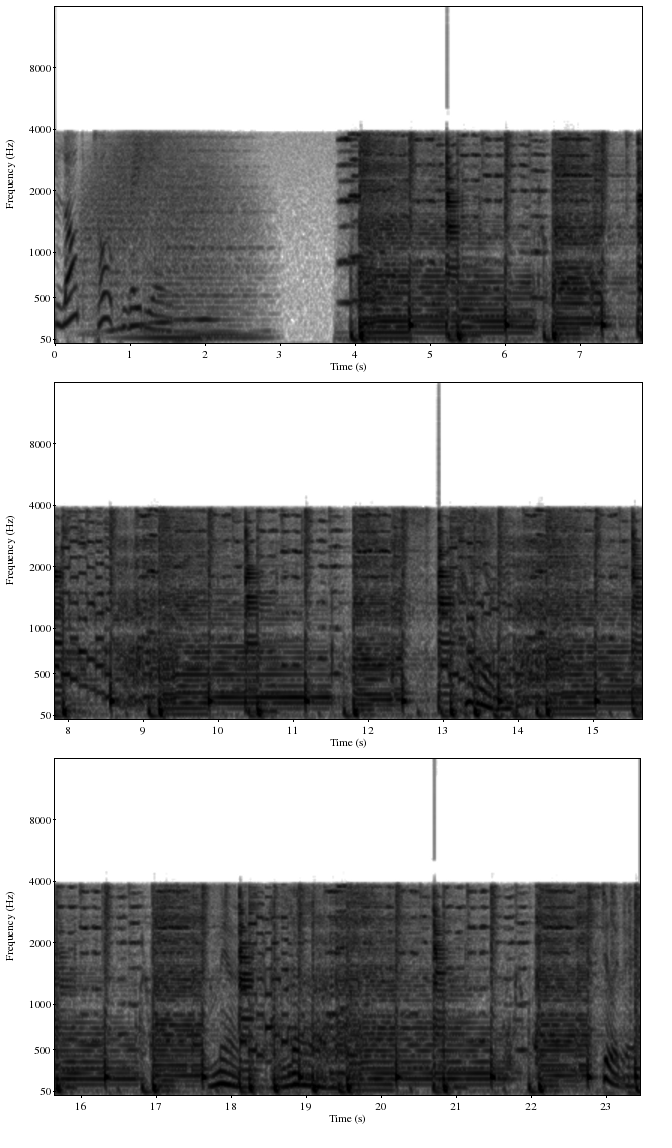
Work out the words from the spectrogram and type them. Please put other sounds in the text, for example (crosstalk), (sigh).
Blog Talk Radio. Come here,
